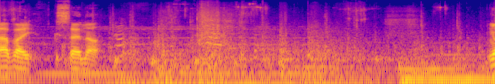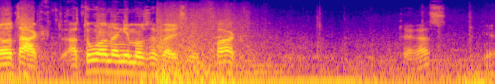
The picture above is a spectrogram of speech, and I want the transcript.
Dawaj, Ksena. No tak, a tu ona nie może wejść, no fuck. Teraz? Nie.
